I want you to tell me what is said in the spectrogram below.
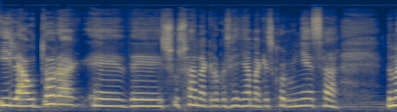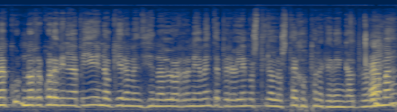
Y la autora eh, de Susana, creo que se llama, que es coruñesa, no, me no recuerdo bien el apellido y no quiero mencionarlo erróneamente, pero le hemos tirado los tejos para que venga al programa,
